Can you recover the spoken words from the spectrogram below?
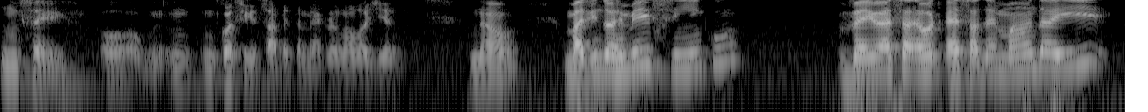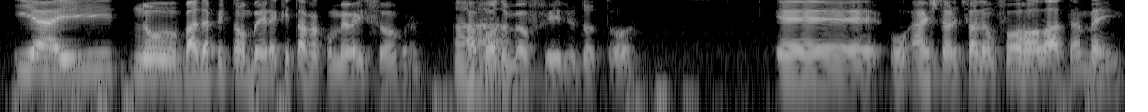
Não sei. Ou, não, não consigo saber também a cronologia, não. Mas em 2005 veio essa, essa demanda aí. E aí, no Bar da Pitombeira, que estava com meu ex-sogro, Aham. avó do meu filho, o doutor, é, a história de fazer um forró lá também.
